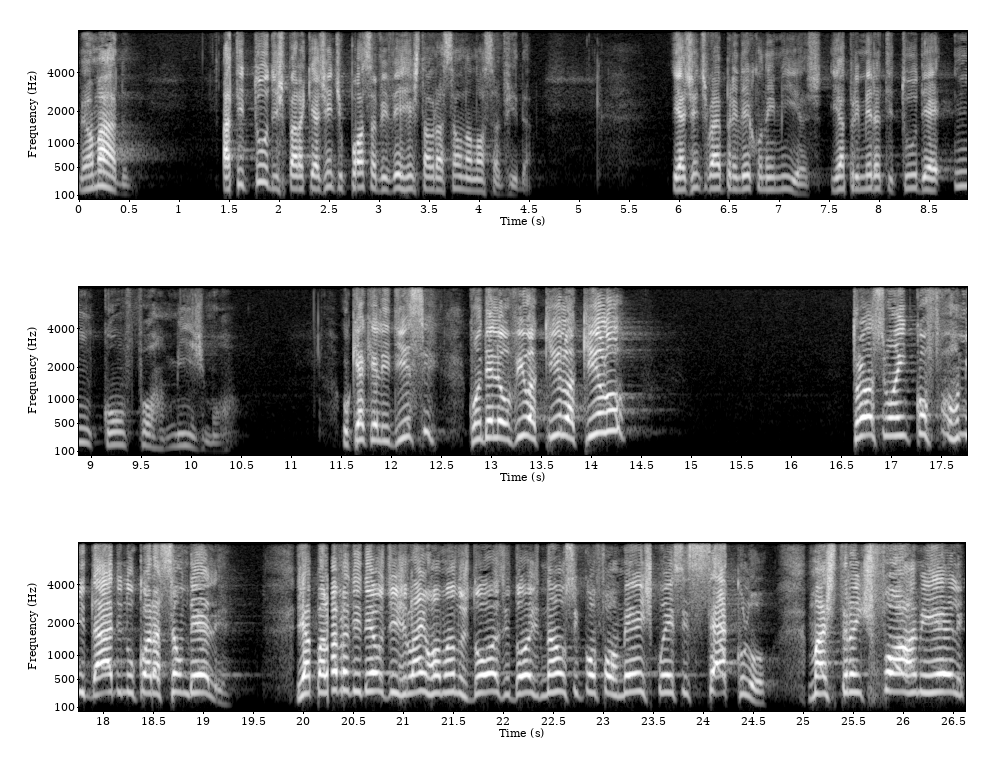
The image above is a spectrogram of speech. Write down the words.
Meu amado, atitudes para que a gente possa viver restauração na nossa vida. E a gente vai aprender com Neemias. E a primeira atitude é inconformismo. O que é que ele disse? Quando ele ouviu aquilo, aquilo trouxe uma inconformidade no coração dele. E a palavra de Deus diz lá em Romanos 12, 2: Não se conformeis com esse século, mas transforme ele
